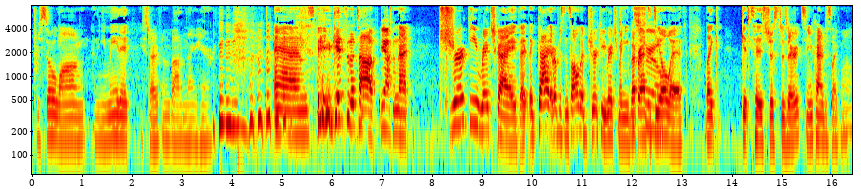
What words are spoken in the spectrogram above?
for so long and then you made it. You started from the bottom, now you're here, and you get to the top. Yeah. and that jerky rich guy, the, the guy that represents all the jerky rich men you've ever had true. to deal with, like gets his just desserts, and you're kind of just like, well,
